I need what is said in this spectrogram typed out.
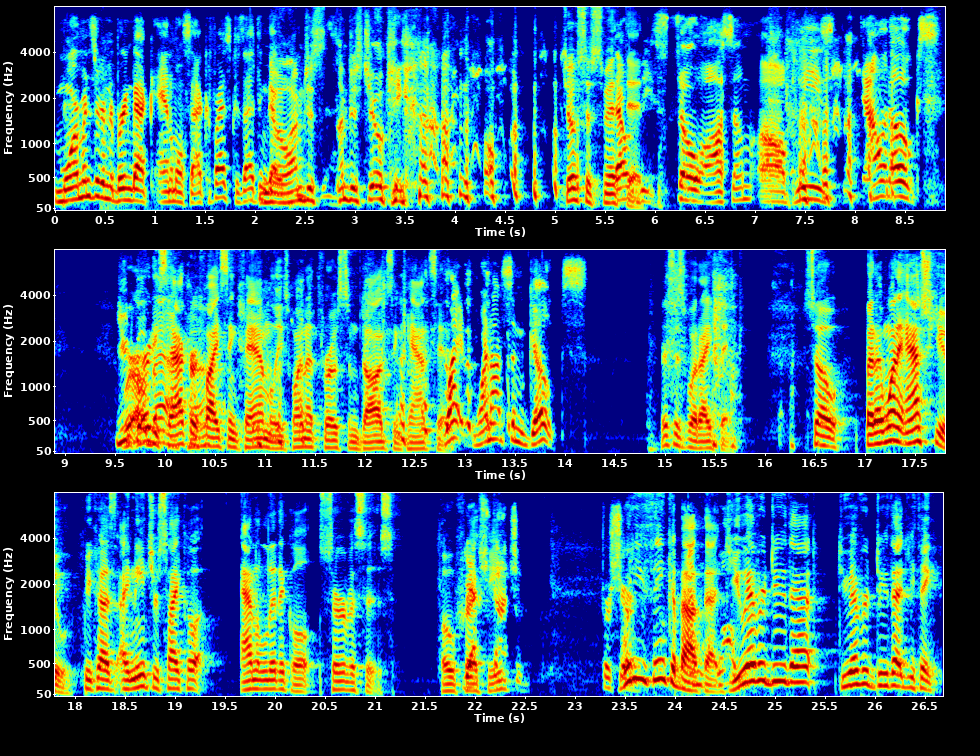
Mormons are going to bring back animal sacrifice because I think no, would I'm be- just. I'm just joking. no. Joseph Smith that would did. be so awesome. Oh, please, Dallin Oaks. You'd We're already back, huh? sacrificing families. Why not throw some dogs and cats in? Right? Why not some goats? This is what I think. So, but I want to ask you because I need your psychoanalytical services. Oh, Freshie. got you. For sure. What do you think about I'm- that? Do you ever do that? Do you ever do that? Do you think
